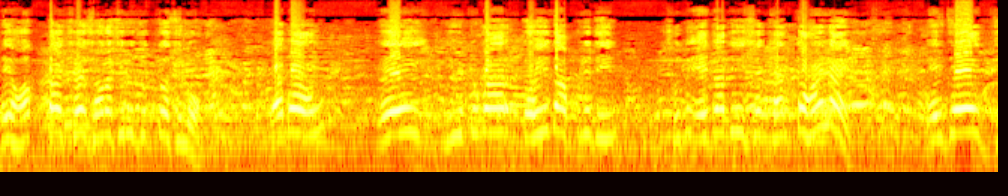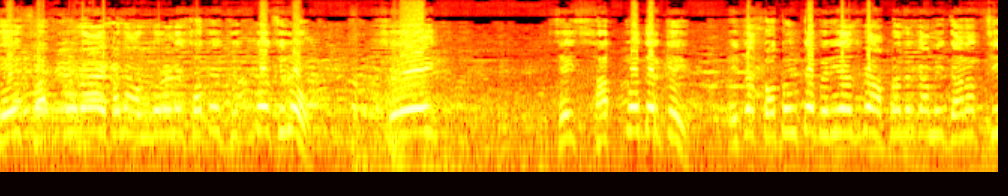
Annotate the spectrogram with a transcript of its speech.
এই হত্যায় সে সরাসরি যুক্ত ছিল। এবং এই ইউটিউবার তহিদ আফ্রিদি শুধু এটা দিয়ে সে ক্ষান্ত হয় নাই এই যে যে ছাত্ররা এখানে আন্দোলনের সাথে যুক্ত ছিল সেই সেই ছাত্রদেরকে এটা তদন্তে বেরিয়ে আসবে, আপনাদেরকে আমি জানাচ্ছি।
